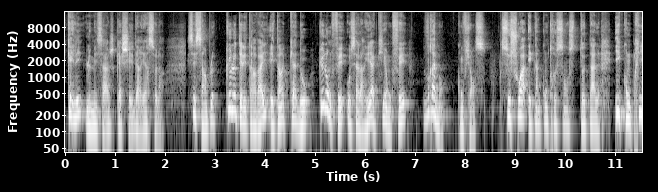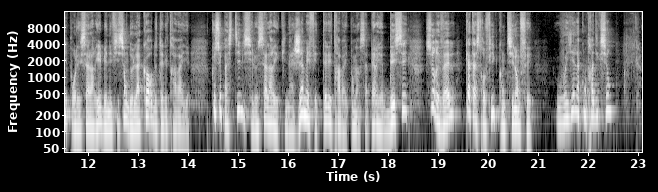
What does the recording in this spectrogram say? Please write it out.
Quel est le message caché derrière cela? C'est simple, que le télétravail est un cadeau que l'on fait aux salariés à qui on fait vraiment confiance. Ce choix est un contresens total, y compris pour les salariés bénéficiant de l'accord de télétravail. Que se passe-t-il si le salarié qui n'a jamais fait de télétravail pendant sa période d'essai se révèle catastrophique quand il en fait? Vous voyez la contradiction?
